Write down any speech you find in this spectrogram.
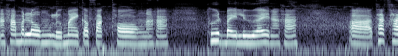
นะคะ มาลงหรือไม่ก็ฟักทองนะคะ พืชใบเลื้อยนะคะ ถ้าใคร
